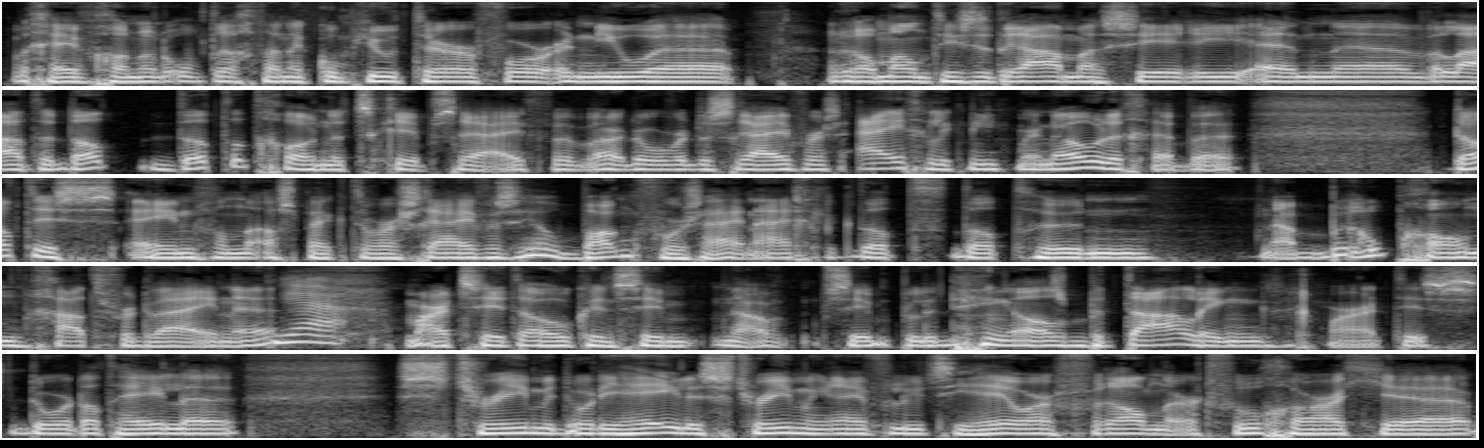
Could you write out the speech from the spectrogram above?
we geven gewoon een opdracht aan een computer voor een nieuwe romantische dramaserie. En eh, we laten dat, dat het gewoon het script schrijven. Waardoor we de schrijvers eigenlijk niet meer nodig hebben. Dat is een van de aspecten waar schrijvers heel bang voor zijn. Eigenlijk dat, dat hun nou, beroep gewoon gaat verdwijnen. Ja, Maar het zit ook in sim- nou, simpele dingen als betaling. Zeg maar. Het is door dat hele streamen, door die hele streaming-revolutie heel erg veranderd. Vroeger had je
